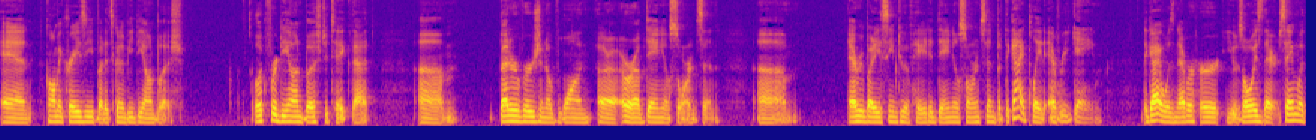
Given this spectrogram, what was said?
and call me crazy, but it's going to be Deon Bush. Look for Deon Bush to take that um, better version of Juan uh, or of Daniel Sorensen. Um, everybody seemed to have hated Daniel Sorensen, but the guy played every game. The guy was never hurt. He was always there. Same with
